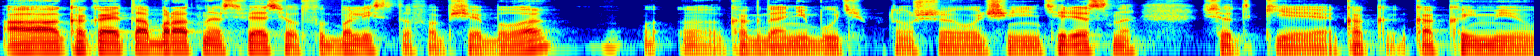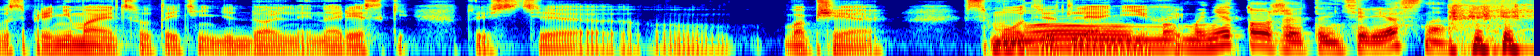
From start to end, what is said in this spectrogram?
А какая-то обратная связь от футболистов вообще была э, когда-нибудь? Потому что очень интересно все-таки, как, как ими воспринимаются вот эти индивидуальные нарезки. То есть э, вообще смотрят ли Ну, они их? м мне тоже это интересно.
